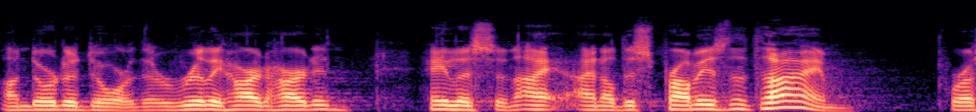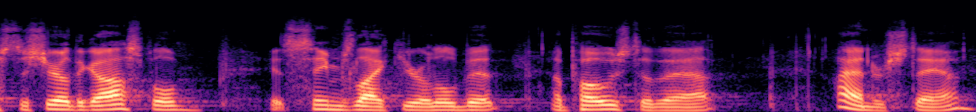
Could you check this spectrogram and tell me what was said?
on door to door. They're really hard hearted hey, listen, I, I know this probably isn't the time for us to share the gospel. It seems like you're a little bit opposed to that. I understand.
